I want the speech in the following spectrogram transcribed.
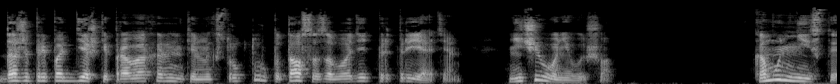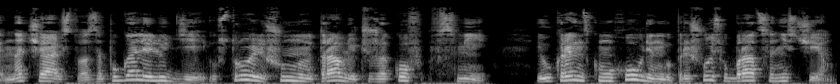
даже при поддержке правоохранительных структур пытался завладеть предприятием. Ничего не вышло. Коммунисты, начальство запугали людей, устроили шумную травлю чужаков в СМИ, и украинскому холдингу пришлось убраться ни с чем.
